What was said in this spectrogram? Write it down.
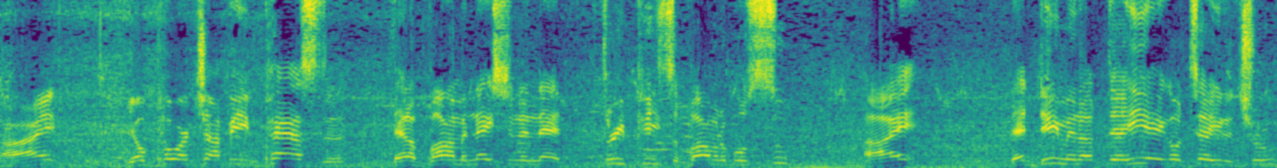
Alright? Your poor chop eating pastor, that abomination in that three-piece abominable soup. Alright? That demon up there, he ain't gonna tell you the truth.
